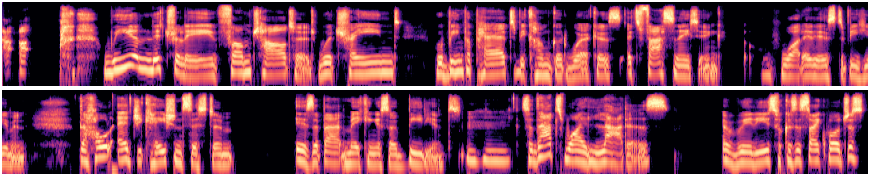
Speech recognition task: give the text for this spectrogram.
I, I, we are literally from childhood, we're trained, we're being prepared to become good workers. It's fascinating what it is to be human. The whole education system is about making us obedient. Mm-hmm. So that's why ladders really useful because it's like, well, just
